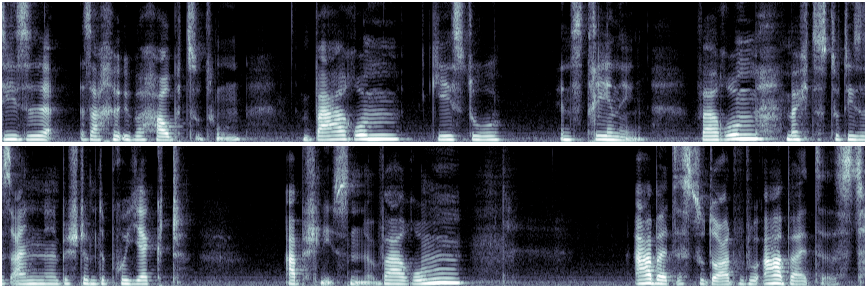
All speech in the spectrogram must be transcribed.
diese Sache überhaupt zu tun? Warum gehst du ins Training? Warum möchtest du dieses eine bestimmte Projekt abschließen? Warum arbeitest du dort, wo du arbeitest?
